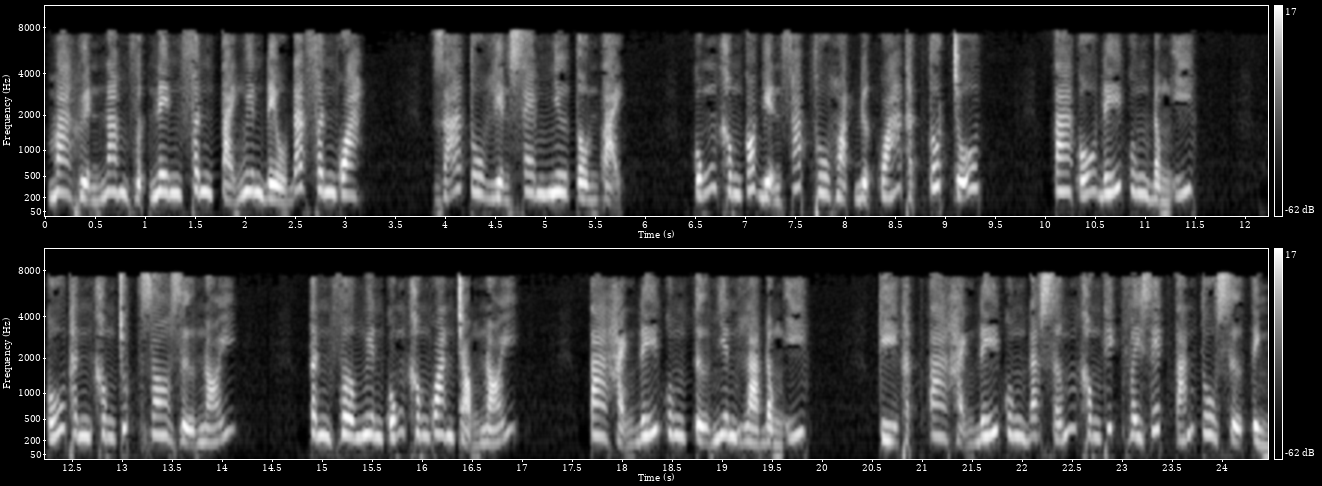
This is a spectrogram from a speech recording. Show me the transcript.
Ma huyền Nam vực nên phân tài nguyên đều đã phân qua. Giá tu liền xem như tồn tại. Cũng không có biện pháp thu hoạch được quá thật tốt chỗ. Ta cố đế cung đồng ý. Cố thân không chút do dự nói. Tân vơ nguyên cũng không quan trọng nói. Ta hạnh đế cung tự nhiên là đồng ý. Kỳ thật ta hạnh đế cung đã sớm không thích vây giết tán tu sự tình.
